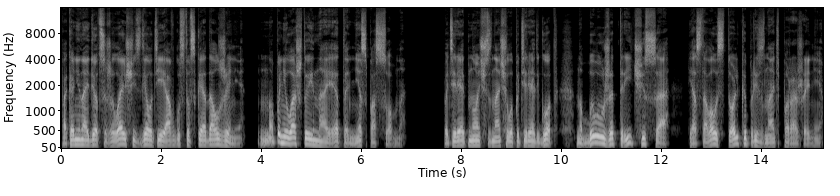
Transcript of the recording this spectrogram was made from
пока не найдется желающий сделать ей августовское одолжение, но поняла, что и на это не способна. Потерять ночь значило потерять год, но было уже три часа, и оставалось только признать поражение.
